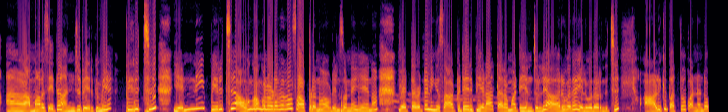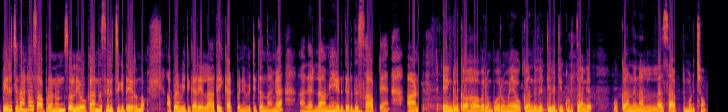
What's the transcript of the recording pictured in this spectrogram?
அம்மாவை சேர்த்து அஞ்சு பேருக்குமே பிரித்து எண்ணி பிரித்து அவங்கவுங்களோடத தான் சாப்பிடணும் அப்படின்னு சொன்னேன். ஏன்னா வெட்ட வெட்ட நீங்கள் சாப்பிட்டுட்டே இருப்பியடா தரமாட்டியேன்னு சொல்லி அறுபதோ எழுவதோ இருந்துச்சு. ஆளுக்கு பத்தோ பன்னெண்டோ பிரித்து தாண்டா சாப்பிடணும்னு சொல்லி உட்காந்து சிரிச்சுக்கிட்டே இருந்தோம். அப்புறம் வீட்டுக்காரர் எல்லாத்தையும் கட் பண்ணி வெட்டி தந்தாங்க. அது எல்லாமே எடுத்து எடுத்து சாப்பிட்டேன். ஆனால் எங்களுக்காக அவரும் பொறுமையாக உட்காந்து வெட்டி வெட்டி கொடுத்தாங்க. உட்காந்து நல்லா சாப்பிட்டு முடித்தோம்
